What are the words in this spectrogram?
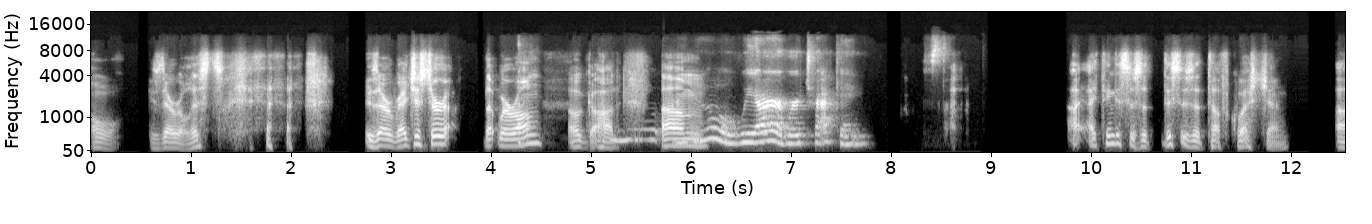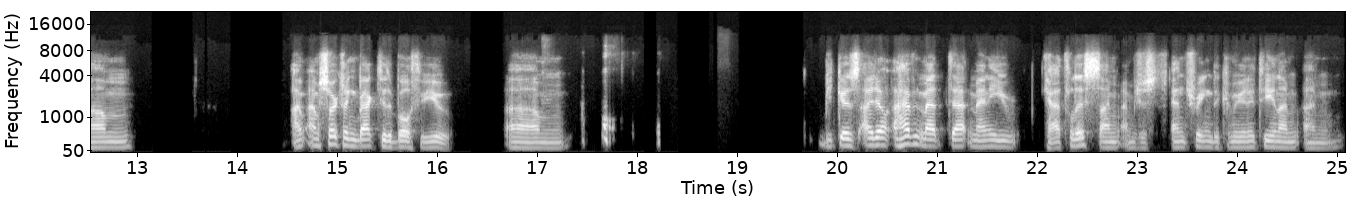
Oh, is there a list? is there a register that we're on? Oh God. Um, no, we are. We're tracking. I, I, think this is a this is a tough question. Um, I'm, I'm circling back to the both of you um, because I don't, I haven't met that many catalysts. I'm, I'm just entering the community, and I'm, I'm,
